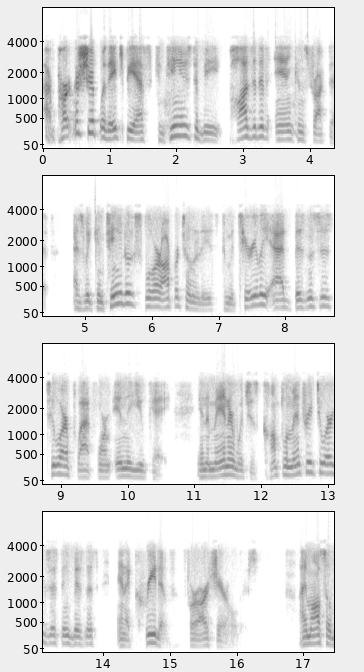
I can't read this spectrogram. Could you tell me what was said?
Our partnership with HPS continues to be positive and constructive as we continue to explore opportunities to materially add businesses to our platform in the U.K. in a manner which is complementary to our existing business and accretive for our shareholders. I'm also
